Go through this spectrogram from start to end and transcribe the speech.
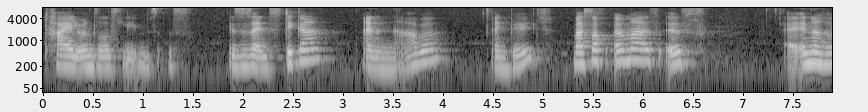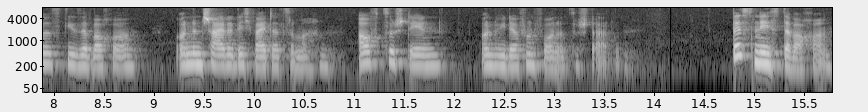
Teil unseres Lebens ist? Ist es ein Sticker, eine Narbe, ein Bild? Was auch immer es ist, erinnere es diese Woche und entscheide dich weiterzumachen, aufzustehen und wieder von vorne zu starten. Bis nächste Woche.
